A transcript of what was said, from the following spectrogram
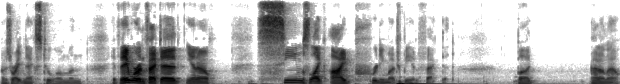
I was right next to them. And if they were infected, you know, seems like I'd pretty much be infected, but I don't know.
